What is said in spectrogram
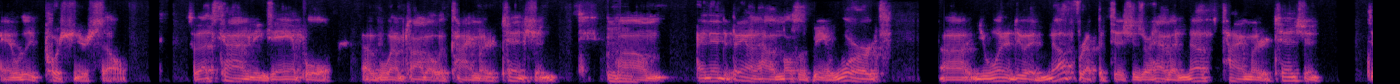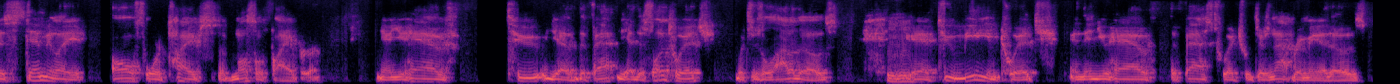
and really pushing yourself. So that's kind of an example of what I'm talking about with time under tension. Mm-hmm. Um, and then depending on how the muscle is being worked, uh, you want to do enough repetitions or have enough time under tension to stimulate all four types of muscle fiber. You know, you have two, you have the fat, you have the slow twitch, which is a lot of those. Mm-hmm. You have two medium twitch, and then you have the fast twitch, which there's not very many of those.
